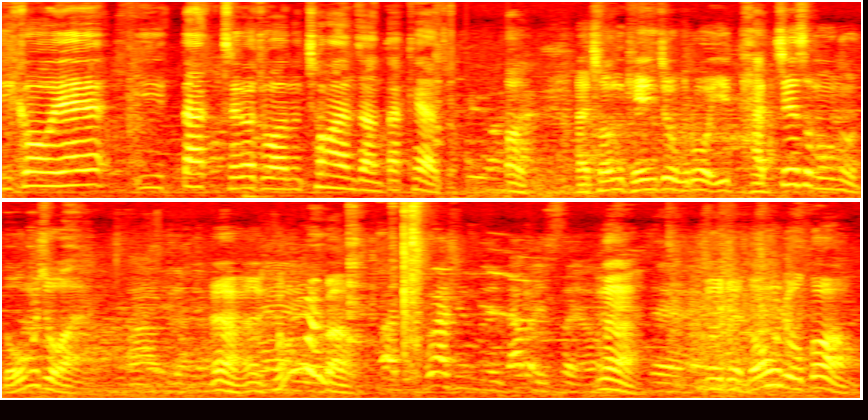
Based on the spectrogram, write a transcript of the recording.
이거에 이 딱 제가 좋아하는 청한잔 딱 해야죠. 어, 아니, 저는 개인적으로 이 다찌에서 먹는 거 너무 좋아요. 아, 그러죠. 네, 네, 정말 좋아요. 아주 좋아하시는 분들이 따로 있어요. 네. 네. 이거 이제 너무 좋고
